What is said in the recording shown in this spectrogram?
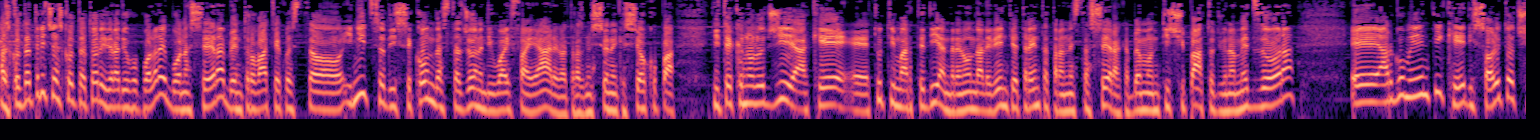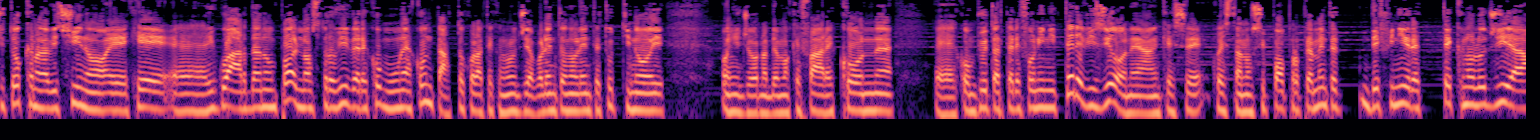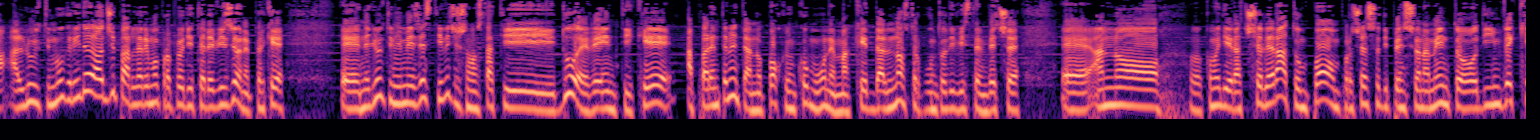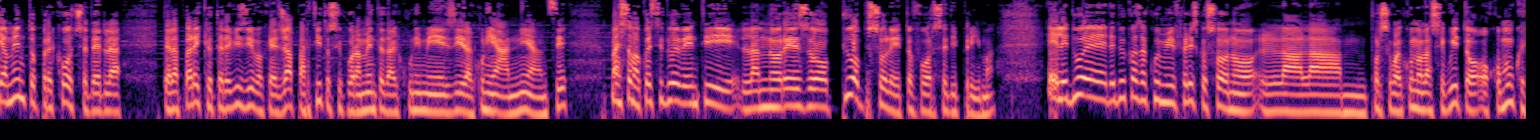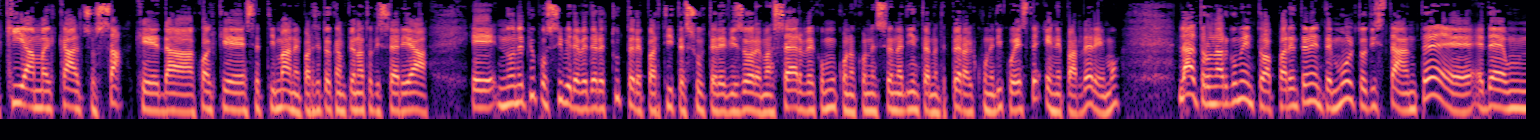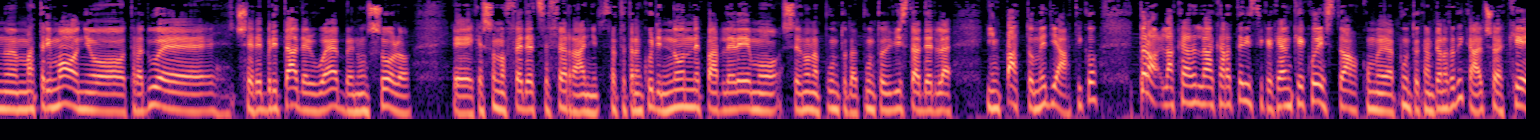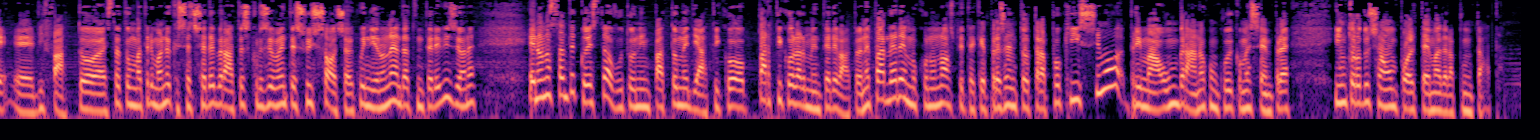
Ascoltatrici e ascoltatori di Radio Popolare, buonasera, bentrovati a questo inizio di seconda stagione di Wi-Fi Area, la trasmissione che si occupa di tecnologia che eh, tutti i martedì andrà in onda alle 20.30 tranne stasera che abbiamo anticipato di una mezz'ora. Eh, argomenti che di solito ci toccano da vicino e che eh, riguardano un po' il nostro vivere comune a contatto con la tecnologia. Volente o nolente tutti noi ogni giorno abbiamo a che fare con eh, computer, telefonini, televisione, anche se questa non si può propriamente definire tecnologia all'ultimo grido, e oggi parleremo proprio di televisione, perché eh, negli ultimi mesi estivi ci sono stati due eventi che apparentemente hanno poco in comune, ma che dal nostro punto di vista invece eh, hanno, eh, come dire, accelerato un po' un processo di pensionamento o di invecchiamento precoce del, dell'apparecchio televisivo che è già partito sicuramente da alcuni mesi, da alcuni anni anzi, ma insomma questi due eventi l'hanno reso più obsoleto forse di prima. E le due, le due cose a cui mi riferisco sono la, la, forse qualcuno l'ha seguito o comunque chi ama il calcio sa che da qualche settimana settimana è partito il campionato di Serie A e non è più possibile vedere tutte le partite sul televisore, ma serve comunque una connessione ad internet per alcune di queste e ne parleremo. L'altro è un argomento apparentemente molto distante eh, ed è un matrimonio tra due celebrità del web e non solo, eh, che sono Fedez e Ferragni. State tranquilli, non ne parleremo se non appunto dal punto di vista dell'impatto mediatico, però la, la caratteristica che anche questo ha come appunto campionato di calcio è che eh, di fatto è stato un matrimonio che si è celebrato esclusivamente sui social, quindi non è andato in televisione e nonostante questo ha avuto un impatto mediatico particolarmente elevato. Ne parleremo con un ospite che presento tra pochissimo, prima un brano con cui come sempre introduciamo un po' il tema della puntata.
